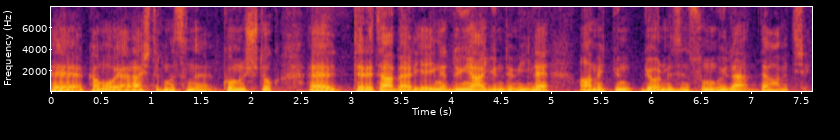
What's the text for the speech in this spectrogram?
e, kamuoyu araştırmasını konuştuk. E, TRT Haber yayını dünya gündemiyle Ahmet Gün Görmez'in sunumuyla devam edecek.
